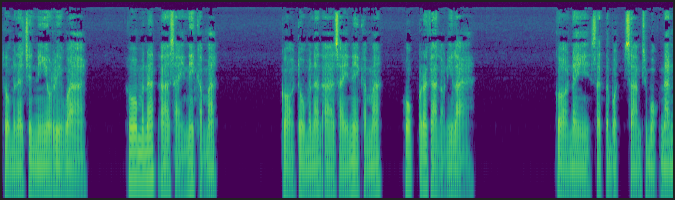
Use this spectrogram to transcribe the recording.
โทมนัสเช่นนี้เรียกว่า โทมนัสอาศัยเนคขมะ ก็โทมนัสอาศัยเนคขมะหกประการเหล่านี้แหละก็ในสัตบทสามสิบกนั้น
